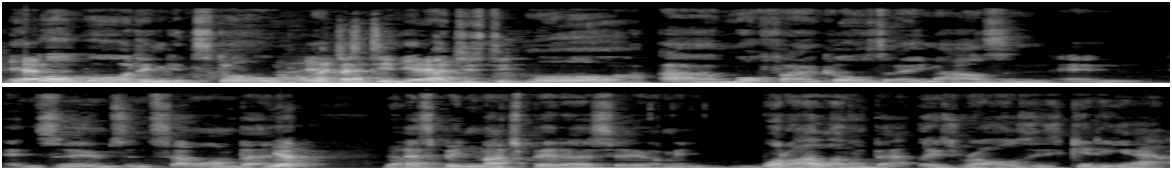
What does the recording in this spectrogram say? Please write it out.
Yeah. Well, well, I didn't get stalled. I just did. Yeah. I just did more, uh, more phone calls and emails and, and and Zooms and so on. But yeah. No, it's been much better. So, I mean, what I love about these roles is getting out,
